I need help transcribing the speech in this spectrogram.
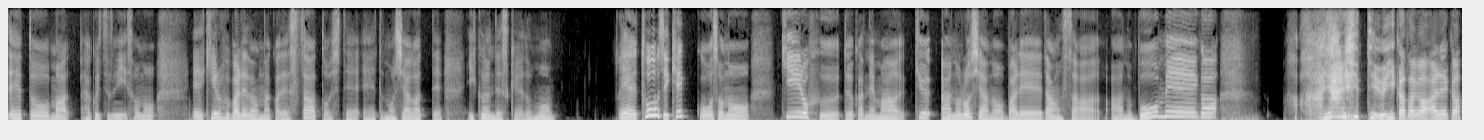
えっ、と、まあ、確実にその、えーキーロフバレエ団の中でスタートして、えっ、と、のし上がっていくんですけれども、えー当時結構その、キーロフというかね、まあ、あの、ロシアのバレエダンサー、あの、亡命が、流行りっていう言い方があれが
